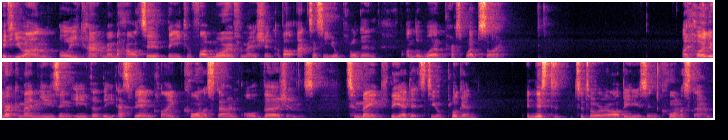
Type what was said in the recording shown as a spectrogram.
If you aren't, or you can't remember how to, then you can find more information about accessing your plugin on the WordPress website. I highly recommend using either the SVN client Cornerstone or Versions to make the edits to your plugin. In this tutorial, I'll be using Cornerstone.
